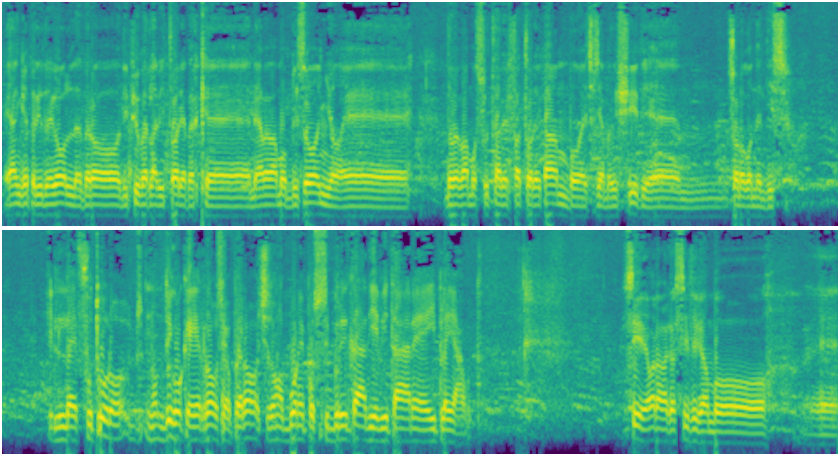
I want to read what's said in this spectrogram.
e anche per i due gol, però di più per la vittoria perché ne avevamo bisogno e dovevamo sfruttare il fattore campo e ci siamo riusciti e mm, sono contentissimo. Il futuro non dico che è roseo, però ci sono buone possibilità di evitare i play-out. Sì, ora la classifica è un po'... eh,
